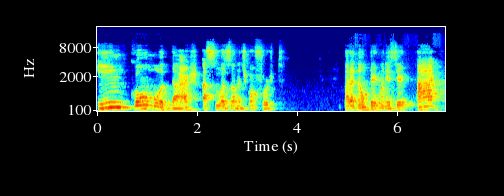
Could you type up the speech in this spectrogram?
incomodar a sua zona de conforto para não permanecer acomodada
